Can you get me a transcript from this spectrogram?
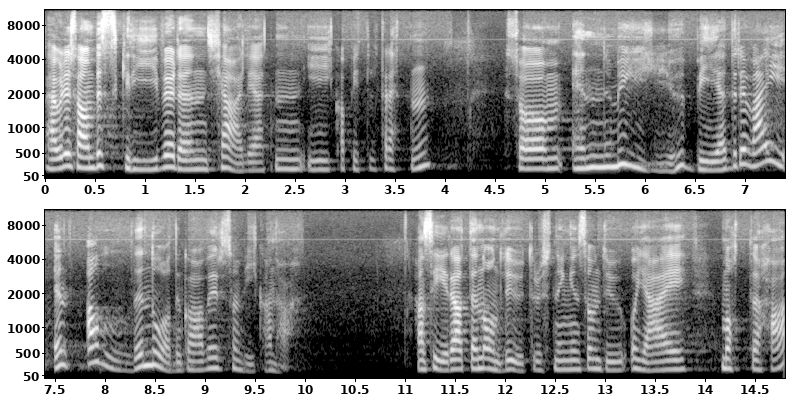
Paulus han beskriver den kjærligheten i kapittel 13 som en mye bedre vei enn alle nådegaver som vi kan ha. Han sier at den åndelige utrustningen som du og jeg måtte ha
